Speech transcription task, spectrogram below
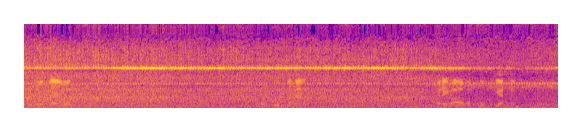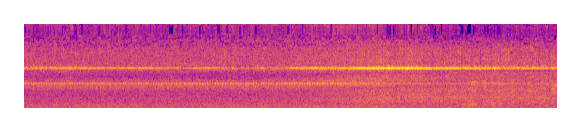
ตรงนี้ใส่รถขอบคุณนะฮะ อันนี้ก็เอาเขาปลูกเกียนนะเริ่ มตั้งแต่ประมาณสามปี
